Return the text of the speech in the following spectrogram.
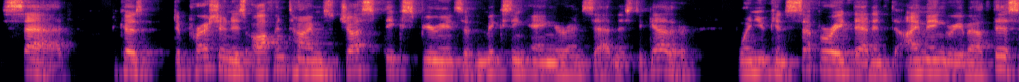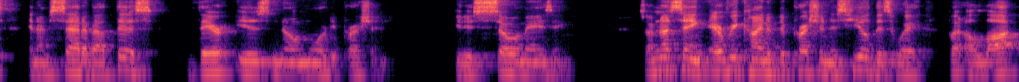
sad, because depression is oftentimes just the experience of mixing anger and sadness together when you can separate that into I'm angry about this and I'm sad about this, there is no more depression. It is so amazing. So I'm not saying every kind of depression is healed this way, but a lot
